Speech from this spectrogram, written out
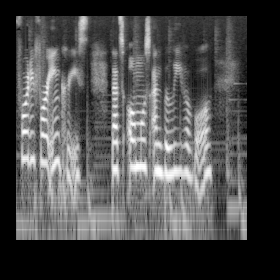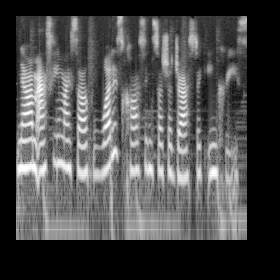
44 increase. That's almost unbelievable. Now I'm asking myself, what is causing such a drastic increase?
